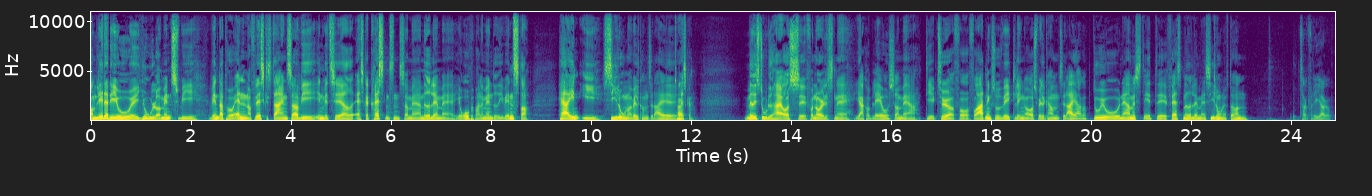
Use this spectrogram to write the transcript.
Om lidt er det jo øh, jul, og mens vi venter på anden og flæskestegen, så har vi inviteret Asger Christensen, som er medlem af Europaparlamentet i Venstre, her ind i siloen, og velkommen til dig, øh, tak. Asger. Med i studiet har jeg også øh, fornøjelsen af Jakob Lave, som er direktør for forretningsudvikling, og også velkommen til dig, Jakob. Du er jo nærmest et fast medlem af siloen efterhånden. Tak for det, Jakob.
